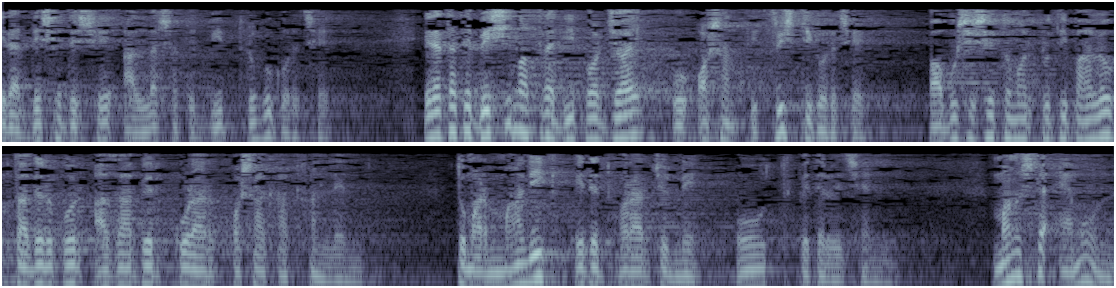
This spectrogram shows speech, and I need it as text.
এরা দেশে দেশে আল্লাহর সাথে বিদ্রোহ করেছে। এরা তাতে বেশি মাত্রায় বিপর্যয় ও অশান্তি সৃষ্টি করেছে। অবশেষে তোমার প্রতিপালক তাদের উপর আজাবের কোড়ার কষাঘাত হানলেন। তোমার মালিক এদের ধরার জন্য ওঁত পেতে রয়েছেন। মানুষটা এমন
